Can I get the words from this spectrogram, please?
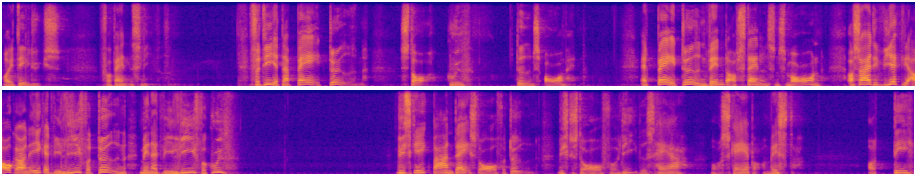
Og i det lys forvandles livet. Fordi at der bag døden står Gud, dødens overmand. At bag døden venter opstandelsens morgen. Og så er det virkelig afgørende ikke, at vi er lige for døden, men at vi er lige for Gud. Vi skal ikke bare en dag stå over for døden. Vi skal stå over for livets herre, vores skaber og mester det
